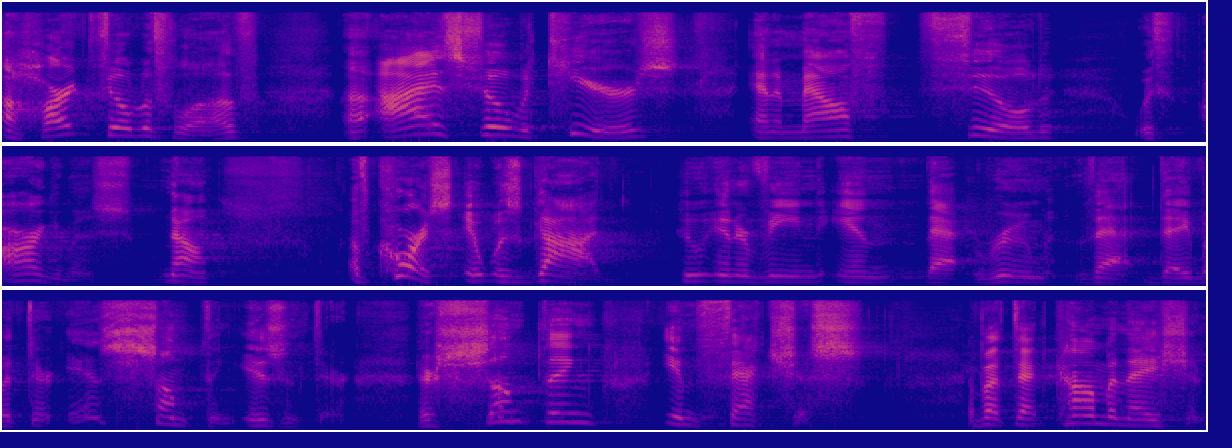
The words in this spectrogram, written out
a heart filled with love, uh, eyes filled with tears, and a mouth filled with arguments. Now, of course, it was God who intervened in that room that day, but there is something, isn't there? There's something infectious about that combination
